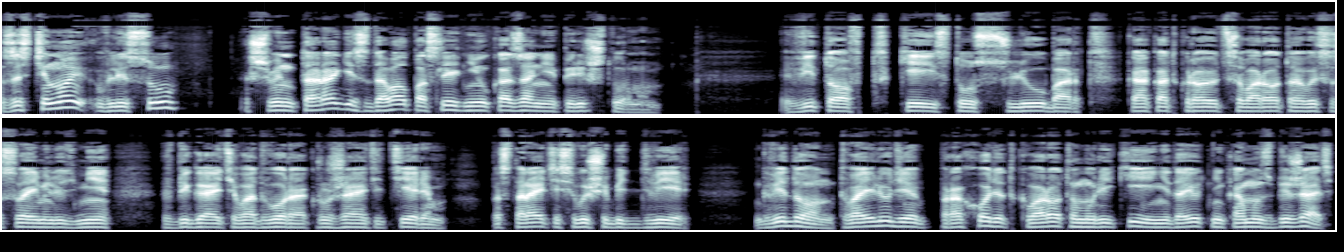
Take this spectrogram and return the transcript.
За стеной в лесу Швентараги сдавал последние указания перед штурмом. «Витовт, Кейстус, Любард, как откроются ворота, вы со своими людьми вбегаете во двор и окружаете терем. Постарайтесь вышибить дверь. Гвидон, твои люди проходят к воротам у реки и не дают никому сбежать.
